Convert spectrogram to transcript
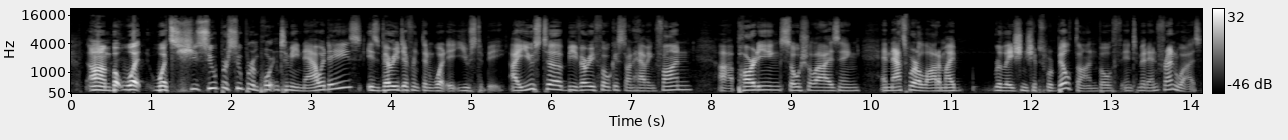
um, but what what's super super important to me nowadays is very different than what it used to be. I used to be very focused on having fun, uh, partying, socializing, and that's where a lot of my relationships were built on, both intimate and friend wise.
